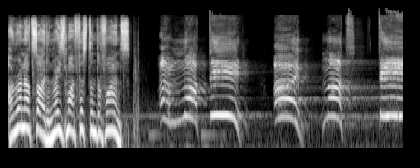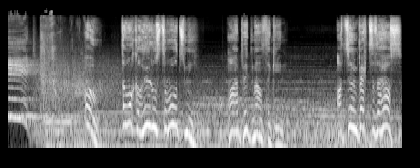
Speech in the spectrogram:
I run outside and raise my fist in defiance. I'm not dead! I'm not dead! Oh, the waka hurtles towards me. My big mouth again. I turn back to the house.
